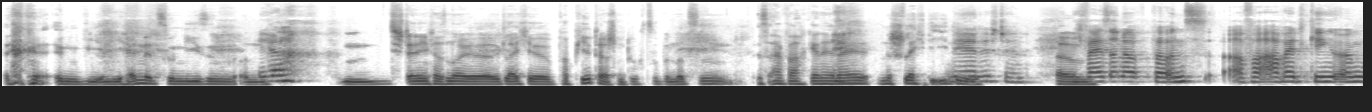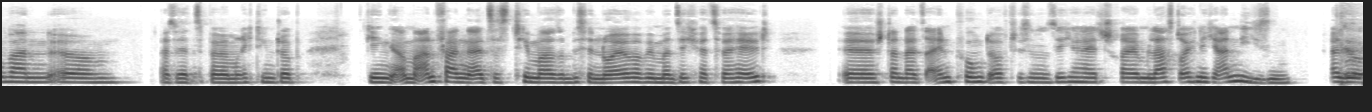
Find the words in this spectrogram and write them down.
irgendwie in die Hände zu niesen und Ja, ähm, ständig das neue gleiche Papiertaschentuch zu benutzen, ist einfach generell eine schlechte Idee. das stimmt. Ähm, Ich weiß auch noch, bei uns auf der Arbeit ging irgendwann, ähm, also jetzt bei meinem richtigen Job, ging am Anfang, als das Thema so ein bisschen neu war, wie man sich jetzt verhält, äh, stand als ein Punkt auf diesem Sicherheitsschreiben, lasst euch nicht anniesen. Also,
